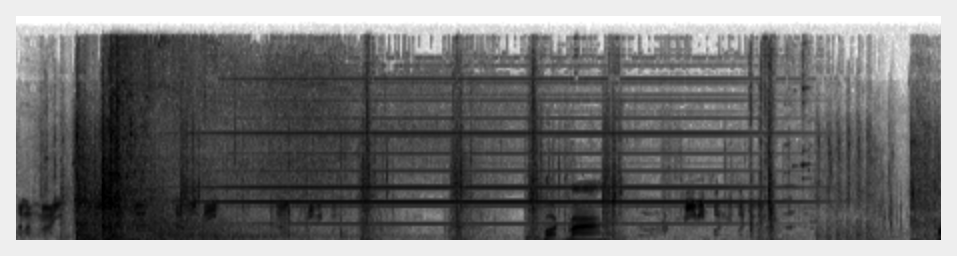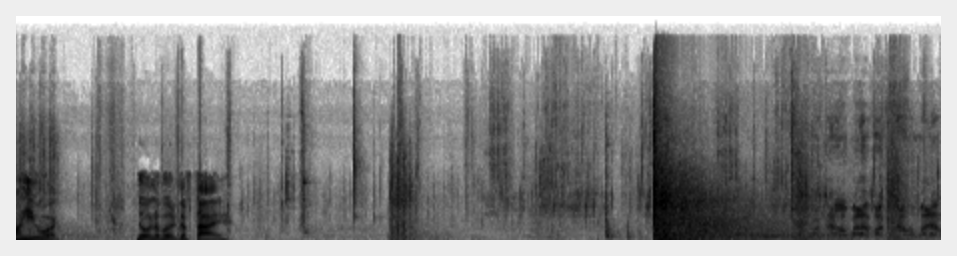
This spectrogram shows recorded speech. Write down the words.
ข้างหลังมาอีกหน้าตัวตีหน้าตัวตีมีคน บอดมามีมีคนมีคนอยู่กับมันห้องฮิวอะโดนระเบิดเกือบตายก๊อตหน้าห้องมาแล้วก๊อตหน้าห้องมาแล้ว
